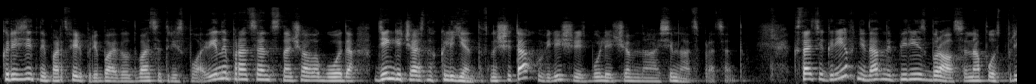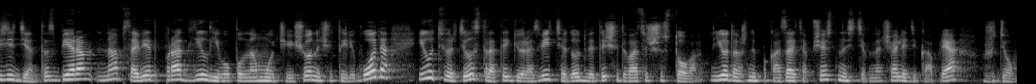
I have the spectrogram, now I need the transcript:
Кредитный портфель прибавил 23,5%, 10% с начала года. Деньги частных клиентов на счетах увеличились более чем на 17%. Кстати, Греф недавно переизбрался на пост президента Сбера. Напсовет продлил его полномочия еще на 4 года и утвердил стратегию развития до 2026. Ее должны показать общественности в начале декабря. Ждем.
